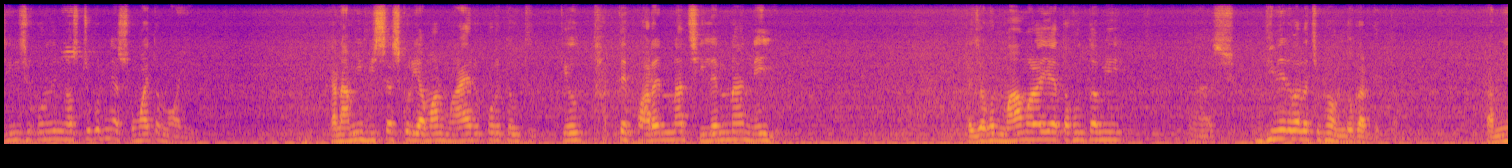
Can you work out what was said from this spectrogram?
জিনিসও কোনোদিন নষ্ট করি আর সময় তো নয় কারণ আমি বিশ্বাস করি আমার মায়ের উপরে কেউ কেউ থাকতে পারেন না, ছিলেন না, নেই। তাই যখন মা মারা যায় তখন তো আমি দিনের বেলা চোখে অন্ধকার তা আমি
